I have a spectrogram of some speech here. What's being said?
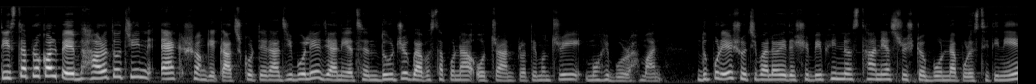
তিস্তা প্রকল্পে ভারত ও চীন একসঙ্গে কাজ করতে রাজি বলে জানিয়েছেন দুর্যোগ ব্যবস্থাপনা ও ত্রাণ প্রতিমন্ত্রী মহিবুর রহমান। দুপুরে সচিবালয়ে দেশের বিভিন্ন স্থানে সৃষ্ট বন্যা পরিস্থিতি নিয়ে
